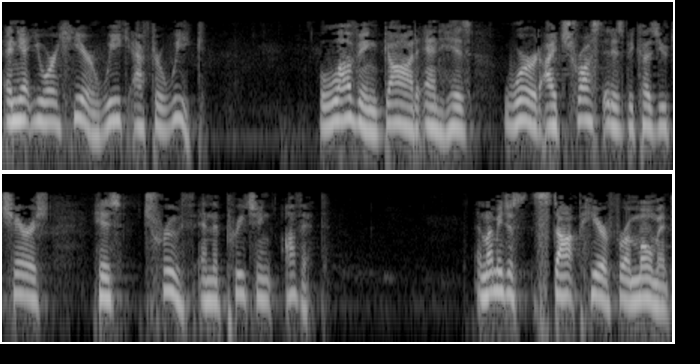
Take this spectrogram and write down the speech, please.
And yet you are here week after week. Loving God and His Word. I trust it is because you cherish His truth and the preaching of it. And let me just stop here for a moment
